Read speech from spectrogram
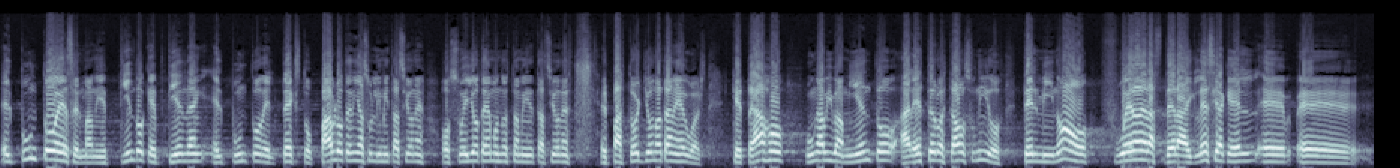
El punto es, hermano, y entiendo que entiendan el punto del texto. Pablo tenía sus limitaciones, Josué y yo tenemos nuestras limitaciones. El pastor Jonathan Edwards, que trajo un avivamiento al este de los Estados Unidos, terminó fuera de la, iglesia que él eh, eh,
